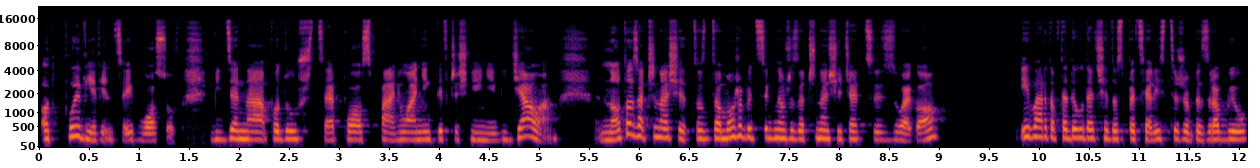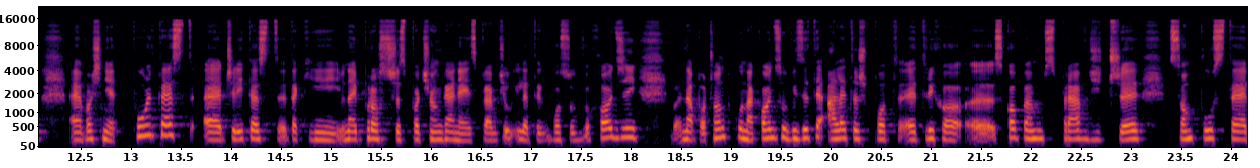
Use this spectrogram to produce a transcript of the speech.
odpływie więcej włosów, widzę na poduszce po spaniu, a nigdy wcześniej nie widziałam, no to zaczyna się, to, to może być sygnał, że zaczyna się dziać coś złego. I warto wtedy udać się do specjalisty, żeby zrobił e, właśnie pull test, e, czyli test taki najprostszy z pociągania i sprawdził, ile tych włosów wychodzi na początku, na końcu wizyty, ale też pod e, trichoskopem sprawdzi, czy są puste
